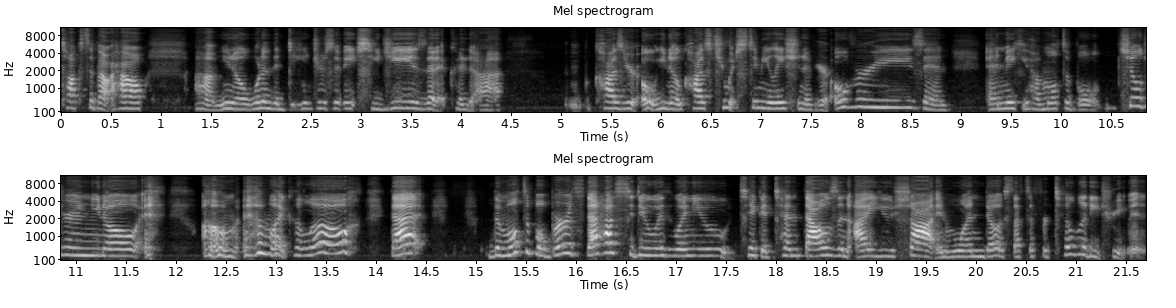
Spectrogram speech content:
talks about how um, you know, one of the dangers of HCG is that it could uh, cause your, oh, you know, cause too much stimulation of your ovaries and, and make you have multiple children, you know. um, and I'm like, hello, that, the multiple births, that has to do with when you take a 10,000 IU shot in one dose. That's a fertility treatment.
